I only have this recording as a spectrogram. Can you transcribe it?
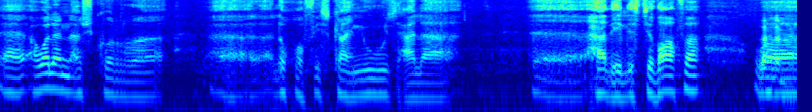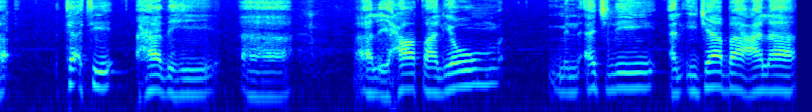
اولا أشكر الأخوة في سكاي نيوز على هذه الاستضافة وتأتي هذه الإحاطة اليوم من أجل الإجابة على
